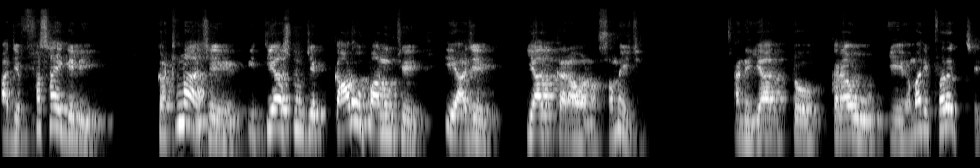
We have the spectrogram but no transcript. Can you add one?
આજે ફસાઈ ગયેલી ઘટના છે, ઇતિહાસનું જે કાળું પાનું છે, એ આજે યાદ કરાવવાનો સમય છે. અને યાદ તો કરાવવું એ અમારી ફરજ છે.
